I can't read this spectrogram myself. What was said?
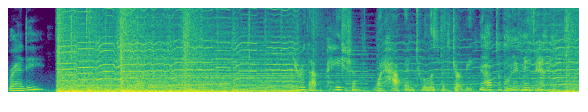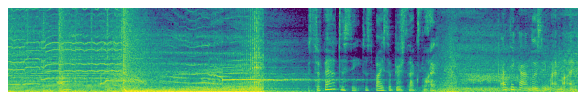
Brandy? You're that patient. What happened to Elizabeth Derby? You have to believe me, Danny. Fantasy to spice up your sex life. I think I'm losing my mind.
